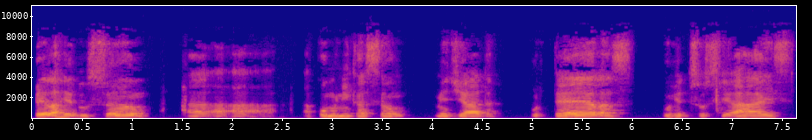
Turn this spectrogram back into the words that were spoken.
pela redução a comunicação mediada por telas, por redes sociais,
